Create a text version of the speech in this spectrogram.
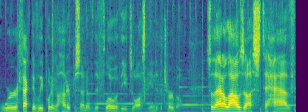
we're effectively putting 100% of the flow of the exhaust into the turbo. So that allows us to have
